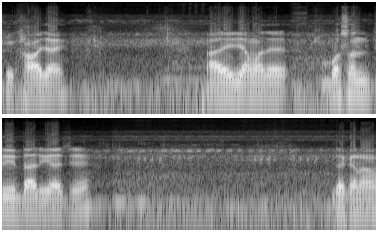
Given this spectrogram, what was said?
কি খাওয়া যায়। আর এই যে আমাদের বসন্তী দাঁড়িয়ে আছে। দেখে নাও।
